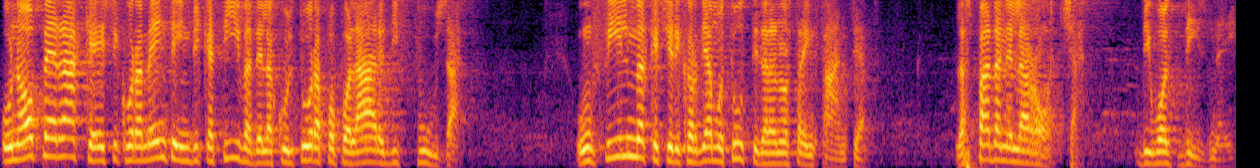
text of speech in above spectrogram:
un'opera che è sicuramente indicativa della cultura popolare diffusa. Un film che ci ricordiamo tutti dalla nostra infanzia. La spada nella roccia di Walt Disney.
